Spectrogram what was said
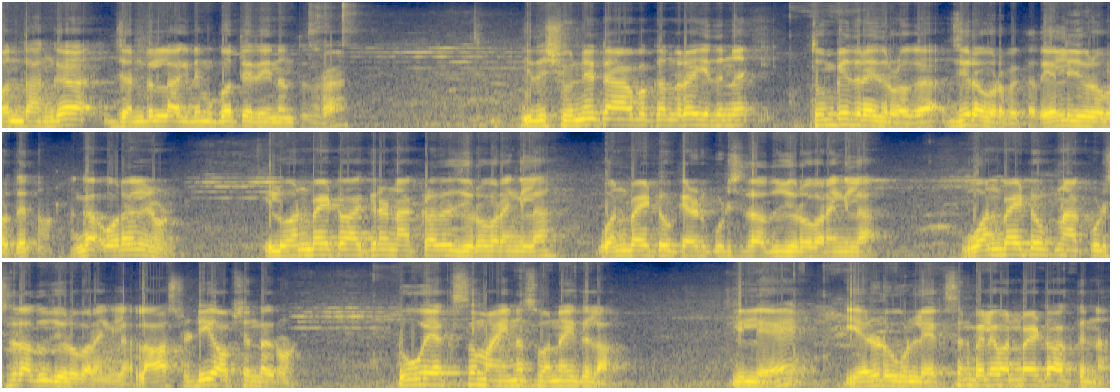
ಒಂದು ಹಂಗೆ ಜನರಲ್ ಆಗಿ ನಿಮ್ಗೆ ಗೊತ್ತಿದೆ ಏನಂತಂದ್ರೆ, ಇದು ಶೂನ್ಯತೆ ಆಗ್ಬೇಕಂದ್ರೆ ಇದನ್ನು ತುಂಬಿದ್ರೆ ಇದ್ರೊಳಗೆ ಜೀರೋ ಬರ್ಬೇಕದು. ಎಲ್ಲಿ ಜೀರೋ ಬರ್ತೈತೆ ನೋಡಿ ಹಂಗೆ ಓರಲ್ಲಿ ನೋಡಿ. ಇಲ್ಲಿ ಒನ್ ಬೈ ಟು ಹಾಕಿದ್ರೆ ನಾಲ್ಕು ಕಳೆದ್ರೆ ಜೀರೋ ಬರಂಗಿಲ್ಲ. ಒನ್ ಬೈ ಟೂಕ್ಕೆ ಎರಡು ಕುಡಿಸಿದ್ರೆ ಅದು ಜೀರೋ ಬರೋಂಗಿಲ್ಲ. ಒನ್ ಬೈ ಟೂಕ್ಕೆ ನಾಲ್ಕು ಕುಡಿಸಿದ್ರೆ ಅದು ಜೀರೋ ಬರೋಂಗಿಲ್ಲ. ಲಾಸ್ಟ್ ಡಿ ಆಪ್ಷನ್ದಾಗ ನೋಡಿ. ಟೂ ಎಕ್ಸ್ ಮೈನಸ್ ಒನ್ ಐದಿಲ್ಲ ಇಲ್ಲೇ ಎರಡು ಗುಂಡ್ಲೆ ಎಕ್ಸನ್ ಬೆಲೆ ಒನ್ ಬೈ ಟು ಹಾಕ್ತೀನಿ ನಾ.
